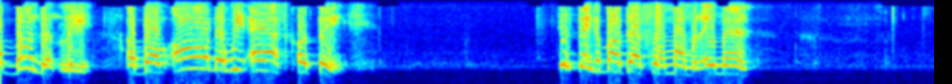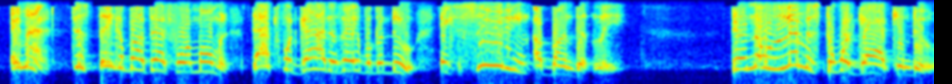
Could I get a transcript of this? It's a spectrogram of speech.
abundantly above all that we ask or think. Just think about that for a moment, amen. Amen. Just think about that for a moment. That's what God is able to do, exceeding abundantly. There are no limits to what God can do.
